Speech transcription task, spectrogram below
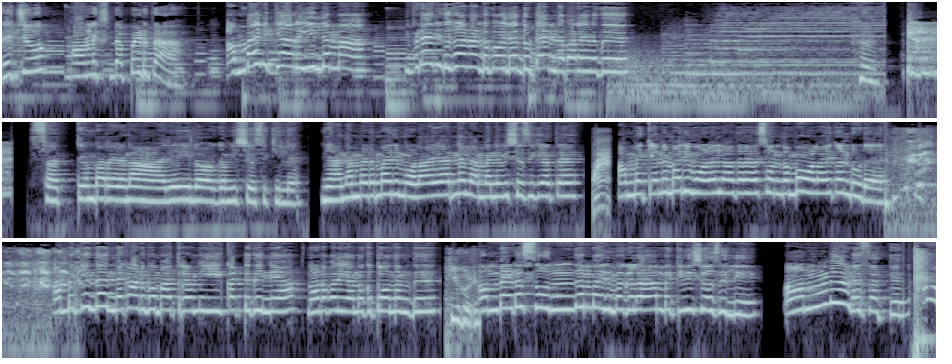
രച്ചു ഹോർലിക്സ് ഡപ്പ എടുത്താ. അമ്മ എനിക്ക് അറിയില്ലമ്മ ഇവിടെ എന്ത് കാണാണ്ട് പോലെ എന്തുട്ടാ എന്നെ പറയണത്? സത്യം പറയണ ആരെ ഈ ലോകം വിശ്വസിക്കില്ല. ഞാൻ അമ്മയുടെ മരുമോളായാരനല്ല മോളായാരനല്ല അമ്മനെ വിശ്വസിക്കാത്ത? അമ്മയ്ക്ക് എന്നെ മരുമോളല്ലാതെ സ്വന്തം മോളായി കണ്ടൂടെ? അമ്മയ്ക്ക് എന്താ എന്നെ കാണുമ്പോ മാത്രം ഈ കട്ട് തിന്നാ നോണ പറയാന്നൊക്കെ തോന്നുന്നത് അമ്മയുടെ സ്വന്തം മരുമകളെ അമ്മയ്ക്ക് വിശ്വാസില്ലേ? അമ്മയാണ് സത്യം. ഓ.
